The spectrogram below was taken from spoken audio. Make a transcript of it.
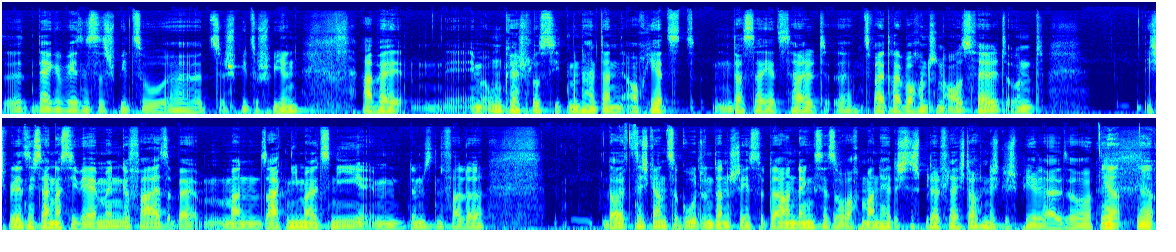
äh, der gewesen ist, das Spiel zu, äh, das Spiel zu spielen. Aber im Umkehrschluss sieht man halt dann auch jetzt, dass er jetzt halt äh, zwei, drei Wochen schon ausfällt und ich will jetzt nicht sagen, dass die WM in Gefahr ist, aber man sagt niemals nie. Im dümmsten Falle läuft es nicht ganz so gut und dann stehst du da und denkst dir so, ach Mann, hätte ich das Spiel halt vielleicht doch nicht gespielt. Also ja, ja.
